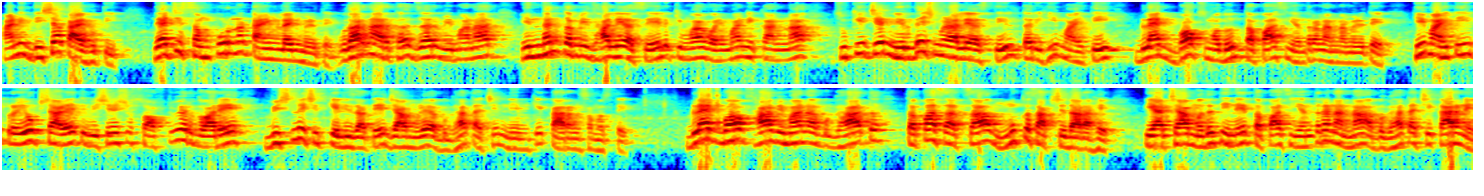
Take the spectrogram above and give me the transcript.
आणि दिशा काय होती? याची संपूर्ण टाइमलाईन मिळते. उदाहरणार्थ जर विमानात इंधन कमी झाले असेल किंवा वैमानिकांना चुकीचे निर्देश मिळाले असतील तर ही माहिती ब्लॅक बॉक्स मधून तपास यंत्रणांना मिळते. ही माहिती प्रयोगशाळेत विशेष सॉफ्टवेअरद्वारे विश्लेषित केली जाते ज्यामुळे अपघाताचे नेमके कारण समजते. ब्लॅक बॉक्स हा विमान अपघात तपासाचा मुख साक्षीदार आहे. याच्या मदतीने तपास यंत्रणांना अपघाताची कारणे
